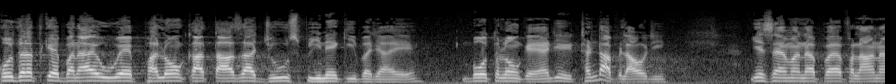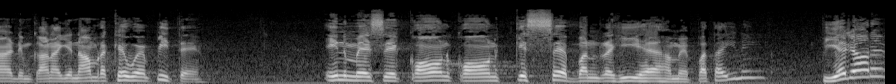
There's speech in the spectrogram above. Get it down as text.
कुदरत के बनाए हुए फलों का ताज़ा जूस पीने की बजाय, बोतलों के हैं। जी, ठंडा पिलाओ जी। ये सेवन अप है, फलाना है डिमकाना, ये नाम रखे हुए हैं, पीते हैं। इनमें से कौन कौन किससे बन रही है हमें पता ही नहीं। पिए जा रहे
